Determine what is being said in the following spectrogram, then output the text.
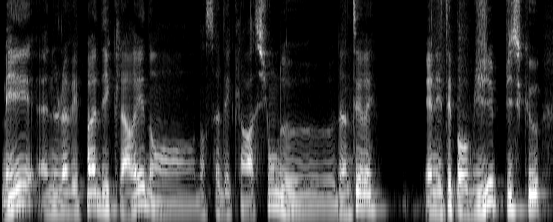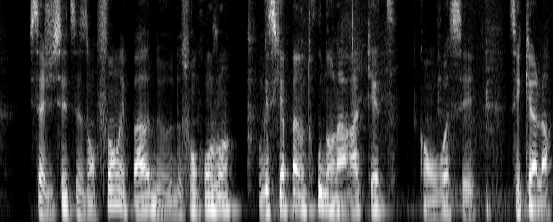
mais elle ne l'avait pas déclaré dans, sa déclaration d'intérêt. Elle n'était pas obligée puisqu'il s'agissait de ses enfants et pas de, son conjoint. Donc est-ce qu'il n'y a pas un trou dans la raquette quand on voit ces, cas-là?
